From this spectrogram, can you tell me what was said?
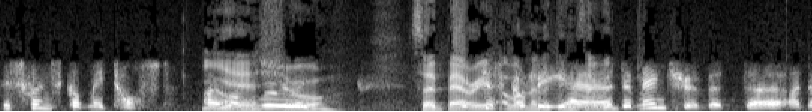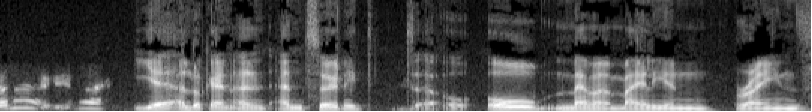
this one's got me tossed. I, Yeah, really- sure. So Barry, one could of the be things I uh, would dementia, but uh, I don't know. You know. Yeah, look, and, and, and certainly uh, all mammalian brains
